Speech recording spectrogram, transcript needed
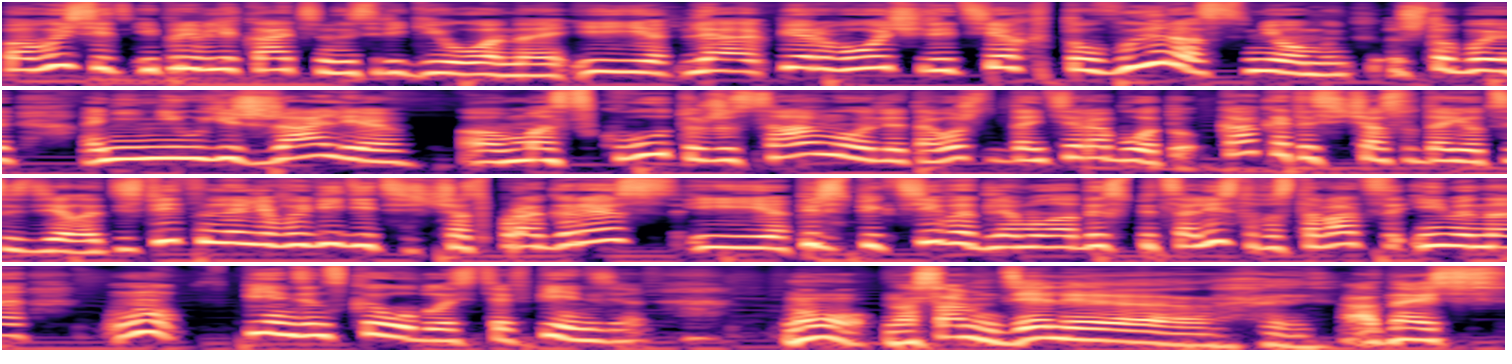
повысить и привлекательность региона, и для, в первую очередь, тех, кто вырос в нем, чтобы они не уезжали в Москву, то же самое, для того, чтобы найти работу. Как это сейчас удается сделать? Действительно ли вы видите сейчас прогресс и перспективы для молодых специалистов оставаться именно ну, в Пензенской области, в Пензе? Ну, на самом деле, одна из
